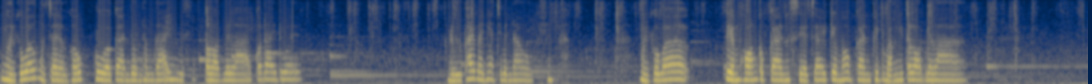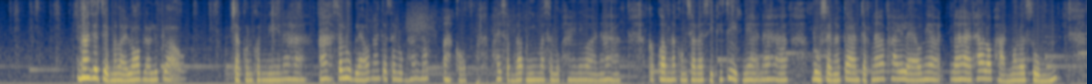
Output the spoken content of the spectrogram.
เหมือนกับว่าหัวใจของเขากลัวการโดนทำร้ายอยู่ตลอดเวลาก็ได้ด้วย หรือไพ่ใบนี้อาจจะเป็นเรา เหมือนกับว่า เตรียมพร้อมกับการเสียใจ เตรียมพร้อมกับการผิดหวังอยู่ตลอดเวลา น่าจะเจ็บมาหลายรอบแล้วหรือเปล่า จากคนคนนี้นะคะอะสรุปแล้วนะจะสรุปให้เนาะอะขอไพ่สำหรับนี้มาสรุปให้ดีกว่านะคะกับความรักของชาวราศีพิจิกเนี่ยนะคะดูสถานการณ์จากหน้าไพ่แล้วเนี่ยนะคะถ้าเราผ่านมรสุม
